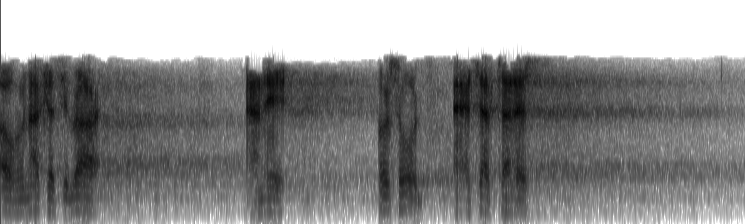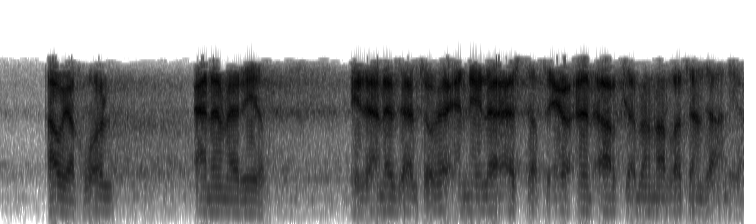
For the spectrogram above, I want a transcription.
أو هناك سباع يعني أسود تفترس أو يقول أنا مريض. إذا نزلت فإني لا أستطيع أن أركب مرة ثانية.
